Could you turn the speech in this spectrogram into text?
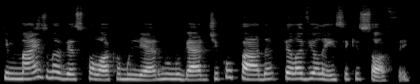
que mais uma vez coloca a mulher no lugar de culpada pela violência que sofre.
